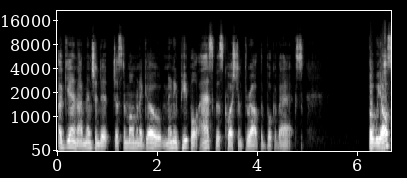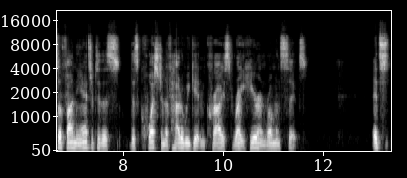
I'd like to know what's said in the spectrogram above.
again, I mentioned it just a moment ago, many people ask this question throughout the book of Acts. But we also find the answer to this this question of how do we get in Christ right here in Romans 6. It's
